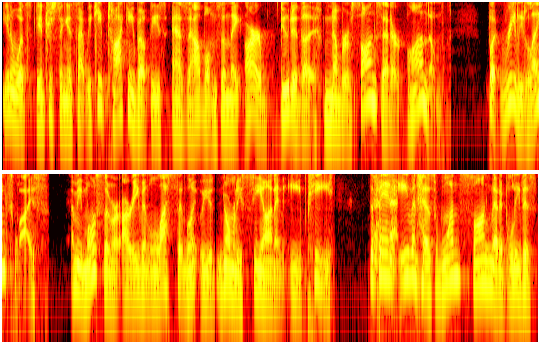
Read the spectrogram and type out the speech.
You know what's interesting is that we keep talking about these as albums, and they are due to the number of songs that are on them. But really, lengthwise, I mean, most of them are, are even less than what you normally see on an EP. The band even has one song that I believe is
